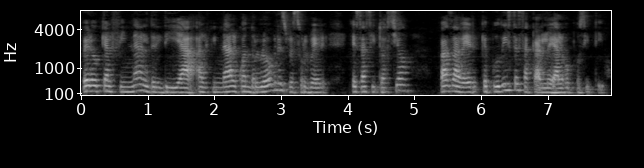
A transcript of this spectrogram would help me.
pero que al final del día, al final cuando logres resolver esa situación, vas a ver que pudiste sacarle algo positivo.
